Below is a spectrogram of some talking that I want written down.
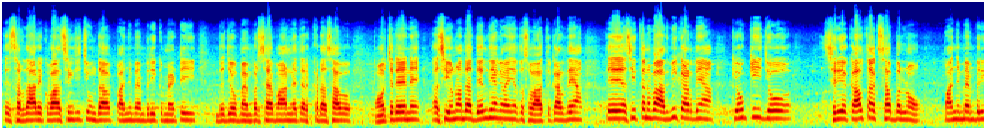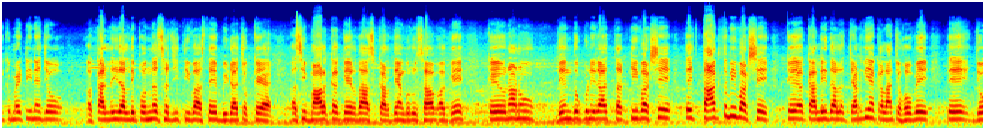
ਤੇ ਸਰਦਾਰ ਇਕਬਾਲ ਸਿੰਘ ਜੀ ਝੁੰਦਾ ਪੰਜ ਮੈਂਬਰੀ ਕਮੇਟੀ ਦੇ ਜੋ ਮੈਂਬਰ ਸਾਹਿਬਾਨ ਨੇ ਤੇ ਸਾਹਿਬ ਪਹੁੰਚ ਰਹੇ ਨੇ। ਅਸੀਂ ਉਹਨਾਂ ਦਾ ਦਿਲ ਦੀਆਂ ਗਰਾਈਆਂ ਤੋਂ ਸਵਾਗਤ ਕਰਦੇ ਹਾਂ ਤੇ ਅਸੀਂ ਧੰਨਵਾਦ ਵੀ ਕਰਦੇ ਹਾਂ ਕਿਉਂਕਿ ਜੋ ਸ੍ਰੀ ਅਕਾਲ ਤਖਤ ਸਾਹਿਬ ਵੱਲੋਂ ਪੰਜ ਮੈਂਬਰੀ ਕਮੇਟੀ ਨੇ ਜੋ ਅਕਾਲੀ ਦਲ ਦੀ ਪੁਨਰ ਸਰਜੀਤੀ ਵਾਸਤੇ ਬੀੜਾ ਚੁੱਕਿਆ ਅਸੀਂ ਮਾਲਕ ਅੱਗੇ ਅਰਦਾਸ ਕਰਦੇ ਹਾਂ ਗੁਰੂ ਸਾਹਿਬ ਅੱਗੇ ਕਿ ਉਹਨਾਂ ਨੂੰ ਦਿਨ ਦੁੱਗਣੀ ਰਾਤ ਤਰੱਕੀ ਬਖਸ਼ੇ ਤੇ ਤਾਕਤ ਵੀ ਬਖਸ਼ੇ ਕਿ ਅਕਾਲੀ ਦਲ ਚੜ੍ਹਦੀਆਂ ਕਲਾਂ 'ਚ ਹੋਵੇ ਤੇ ਜੋ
